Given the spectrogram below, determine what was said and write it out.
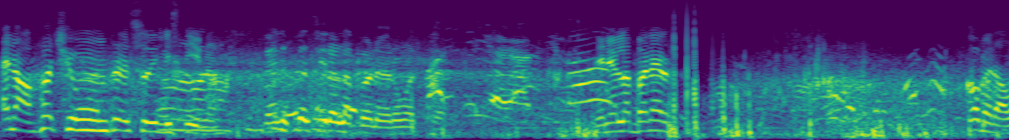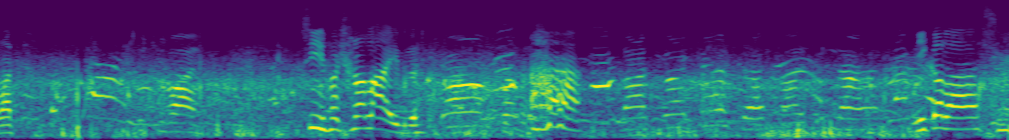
Eh no, facci un prezzo di listino. Vieni stasera alla Panero, Matteo. Vieni alla banera stasera, Matteo. Come no, Matteo? Tu ci vai. Sì, faccio una live. Nicolas. Mi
